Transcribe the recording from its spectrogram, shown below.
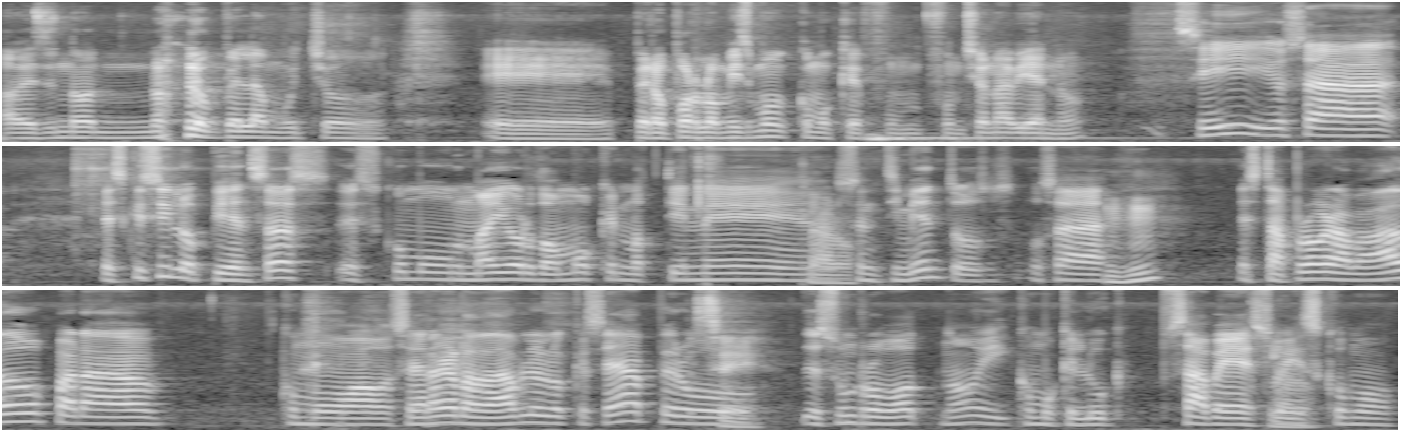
a veces no, no lo pela mucho, eh, pero por lo mismo como que fun- funciona bien, ¿no? sí, o sea, es que si lo piensas, es como un mayordomo que no tiene Claro. sentimientos, o sea... Está programado para como ser agradable o lo que sea, pero Sí. es un robot, ¿no? Y como que Luke sabe eso Claro. y es como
